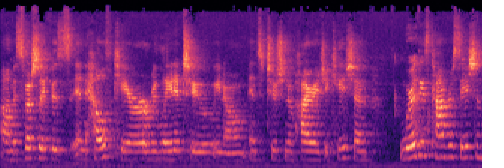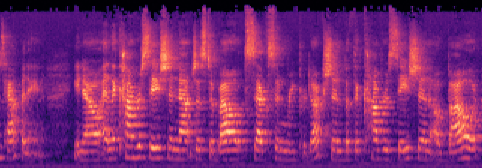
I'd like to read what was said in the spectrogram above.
um, especially if it's in healthcare or related to, you know, institution of higher education, where are these conversations happening? You know and the conversation not just about sex and reproduction but the conversation about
